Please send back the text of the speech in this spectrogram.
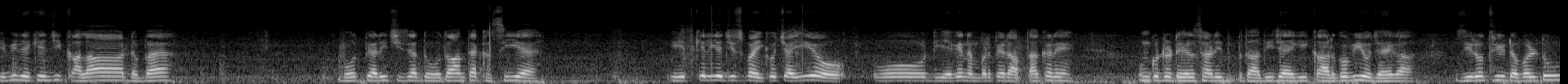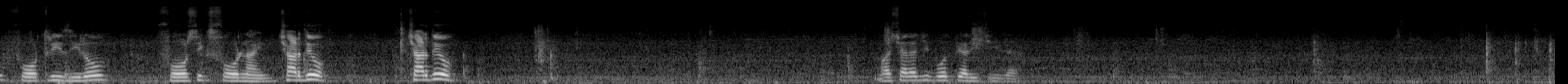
ये भी देखें जी, काला डब्बा है। बहुत प्यारी चीज़ है, दो दांत है खसी है। ईद के लिए जिस भाई को चाहिए हो, वो दिए गए नंबर पे रबता करें। उनको डिटेल सारी बता दी जाएगी, कार्गो भी हो जाएगा। Zero three double two, four three zero, four six four nine. छड़ दो छड़ दो माशाल्लाह जी, बहुत प्यारी चीज़ है।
